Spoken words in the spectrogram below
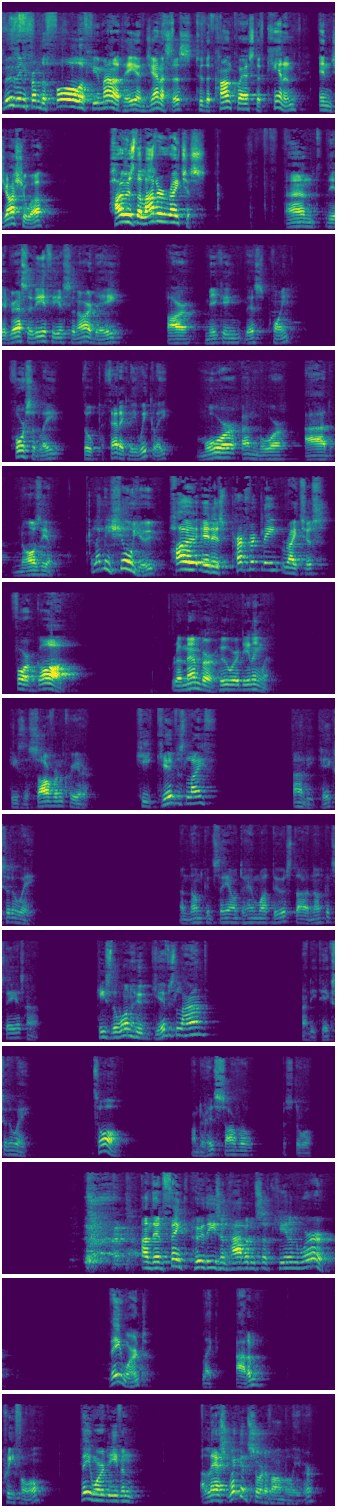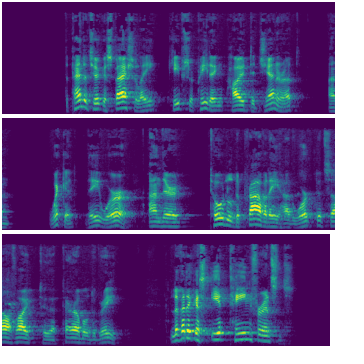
Moving from the fall of humanity in Genesis to the conquest of Canaan in Joshua, how is the latter righteous? And the aggressive atheists in our day are making this point forcibly, though pathetically weakly, more and more ad nauseum. Let me show you how it is perfectly righteous for God. Remember who we're dealing with. He's the sovereign creator. He gives life and he takes it away. And none can say unto him, What doest thou? And none can stay his hand. He's the one who gives land and he takes it away. It's all under his sovereign bestowal. and then think who these inhabitants of Canaan were. They weren't like Adam pre fall. They weren't even a less wicked sort of unbeliever. The Pentateuch, especially, keeps repeating how degenerate and wicked they were, and their total depravity had worked itself out to a terrible degree. Leviticus 18, for instance,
